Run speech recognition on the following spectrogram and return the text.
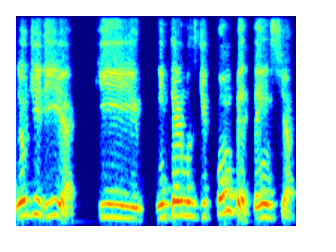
eu diria que, em termos de competência,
